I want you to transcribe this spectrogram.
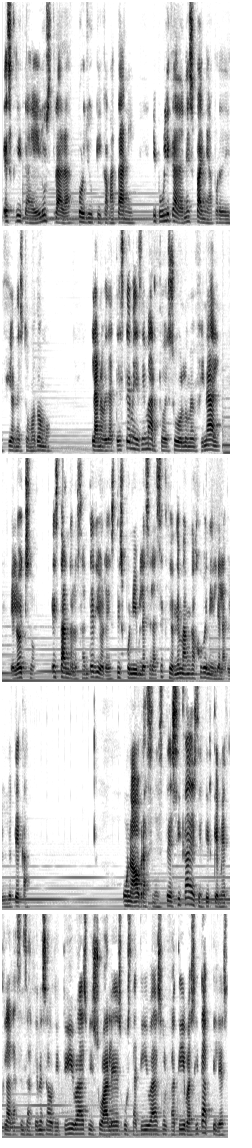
escrita e ilustrada por Yuki Kamatani y publicada en España por Ediciones Tomodomo. La novedad de este mes de marzo es su volumen final, el 8, estando los anteriores disponibles en la sección de manga juvenil de la biblioteca. Una obra sinestésica, es decir, que mezcla las sensaciones auditivas, visuales, gustativas, olfativas y táctiles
